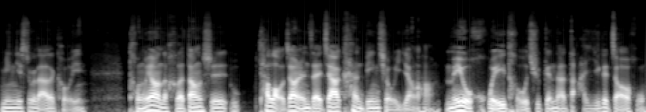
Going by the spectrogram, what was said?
明尼苏达的口音，同样的和当时。他老丈人在家看冰球一样哈，没有回头去跟他打一个招呼。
